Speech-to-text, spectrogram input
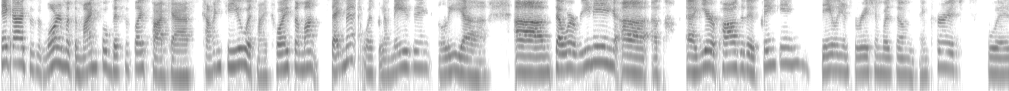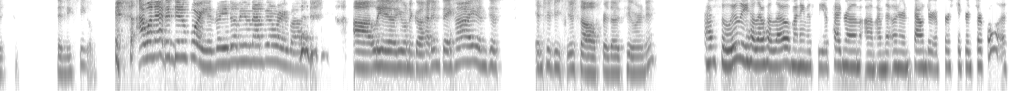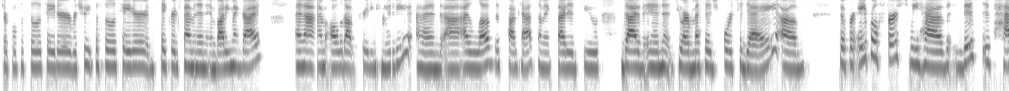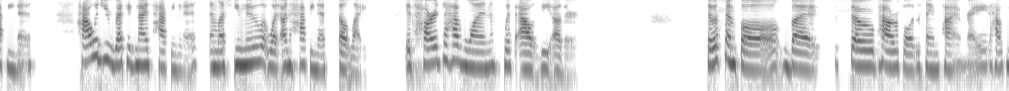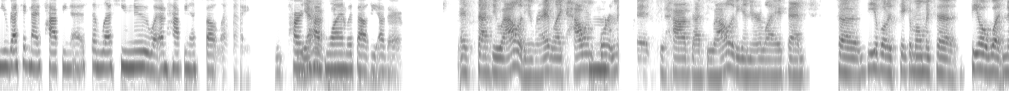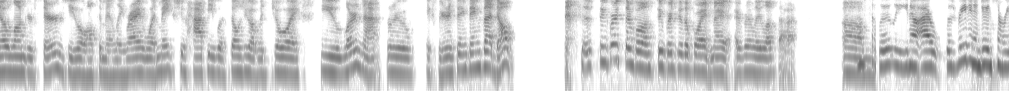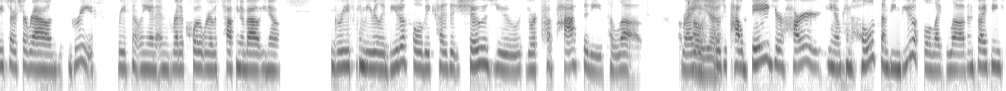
Hey guys, this is Lauren with the Mindful Business Life Podcast, coming to you with my twice a month segment with the amazing Leah. Um, so we're reading uh, a, a year of positive thinking, daily inspiration, wisdom, and courage with Cyndie Spiegel. I went ahead and did it for you, so you don't even have to worry about it. Uh, Leah, you want to go ahead and say hi and just introduce yourself for those who are new? Absolutely. Hello, hello. My name is Leah Pegram. Um, I'm the owner and founder of Her Sacred Circle, a circle facilitator, retreat facilitator, and sacred feminine embodiment guide. And I'm all about creating community. And uh, I love this podcast. I'm excited to dive in to our message for today. Um, so for April 1st, we have This is Happiness. How would you recognize happiness unless you knew what unhappiness felt like? It's hard to have one without the other so simple, but so powerful at the same time, right? How can you recognize happiness unless you knew what unhappiness felt like? It's hard yeah. to have one without the other. It's that duality, right? Like how mm-hmm. important mm-hmm. is it to have that duality in your life and to be able to take a moment to feel what no longer serves you ultimately, right? What makes you happy, what fills you up with joy. You learn that through experiencing things that don't it's super simple and super to the point, and I I really love that. Um, Absolutely. You know, I was reading and doing some research around grief recently, and and read a quote where it was talking about you know grief can be really beautiful because it shows you your capacity to love right oh, it yeah. shows you how big your heart you know can hold something beautiful like love and so i think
